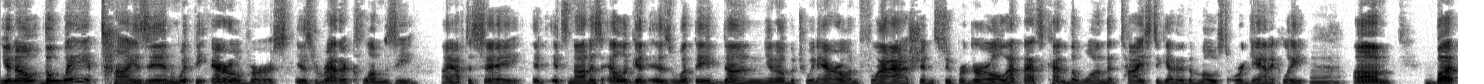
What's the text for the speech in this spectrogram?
You know the way it ties in with the arrowverse is rather clumsy i have to say. It, it's not as elegant as what they've done you know between arrow and flash and supergirl. That that's kind of the one that ties together the most organically. Um but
